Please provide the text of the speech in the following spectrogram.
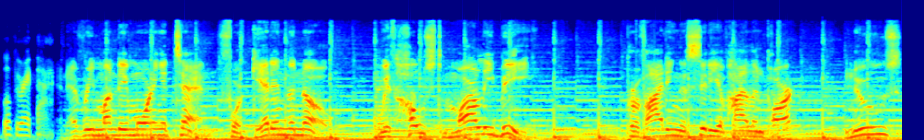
We'll be right back. And every Monday morning at 10 for Get in the Know with host Marley B. Providing the city of Highland Park news,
